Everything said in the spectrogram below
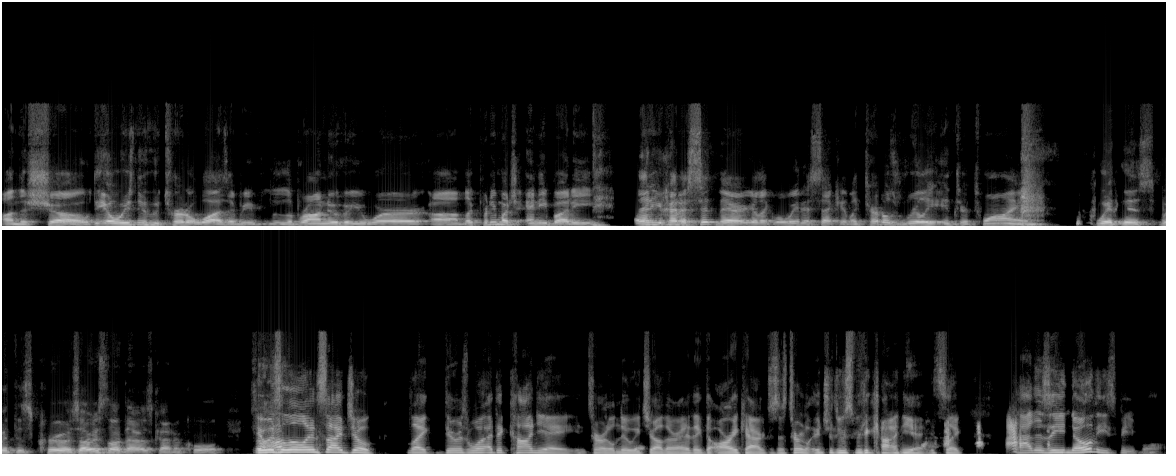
on the show, they always knew who Turtle was. I believe LeBron knew who you were. Um, like pretty much anybody. And then you're kind of sitting there, you're like, well, wait a second. Like Turtle's really intertwined with this with this crew. So I always thought that was kind of cool. So it was I'm, a little inside joke. Like there was one, I think Kanye and Turtle knew each other. I think the Ari character says, Turtle, introduce me to Kanye. It's like, how does he know these people?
